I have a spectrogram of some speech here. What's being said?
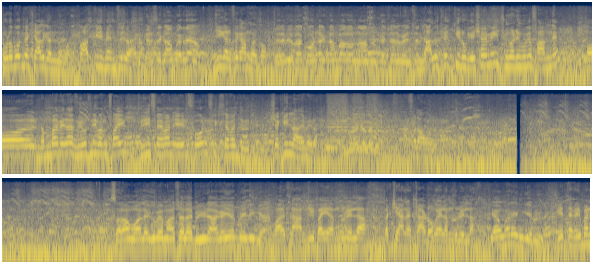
थोड़ा बहुत मैं ख्याल कर लूँगा। तो आपकी डिफेंस भी जो आएगा। घर से काम कर रहे हैं आप? जी घर से काम करता हूँ। चलो अपना कॉन्टैक्ट नंबर और नाम लोकेशन मेंशन लालू खेत की लोकेशन में ही चुना डिपो के सामने और नंबर मेरा zero three one five three seven eight four six seven three Shakeel ना है मेरा। अस्सलाम सलाम वालेकुम माशाल्लाह ब्रीड आ गई है पहली क्या? वालेकुम जी भाई अल्हम्दुलिल्लाह बच्चे आना स्टार्ट हो गए अल्हम्दुलिल्लाह। क्या उम्र है इनकी अभी? ये तकरीबन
